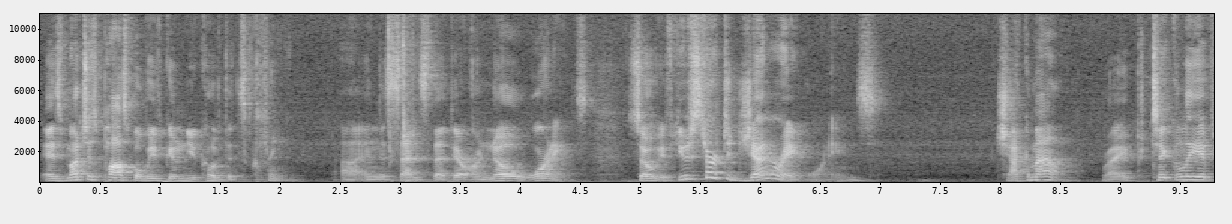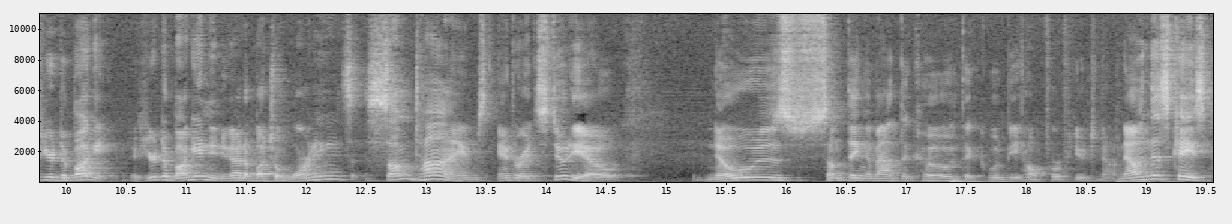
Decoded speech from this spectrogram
as much as possible, we've given you code that's clean uh, in the sense that there are no warnings. So if you start to generate warnings, check them out, right? Particularly if you're debugging. If you're debugging and you got a bunch of warnings, sometimes Android Studio knows something about the code that would be helpful for you to know. Now, in this case,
